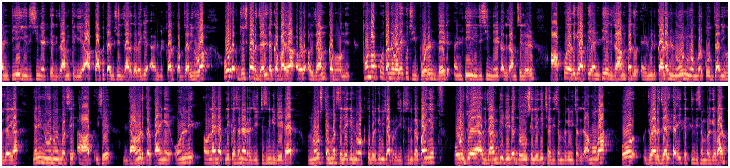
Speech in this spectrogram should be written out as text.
एनटीए, यूजीसी नेट के एग्ज़ाम के लिए आप काफ़ी टाइम से इंतज़ार करेंगे एडमिट कार्ड कब जारी होगा और जो इसका रिज़ल्ट कब आएगा और एग्ज़ाम कब होंगे। तो हम आपको बताने वाले कुछ important date NTA UGC NET exam से रिलेटेड आपको बता दें कि आपकी एनटीए एग्ज़ाम का जो एडमिट कार्ड है, नौ नवंबर को जारी हो जाएगा। यानी नौ नवंबर से आप इसे डाउनलोड कर पाएँगे। Only online application and registration की डेट है। नौ सितंबर से लेकर नौ अक्टूबर के बीच आप रजिस्ट्रेशन कर पाएँगे। और जो है एग्ज़ाम की डेट है, दो से लेकर छह दिसंबर के बीच एग्ज़ाम होगा। और जो है रिज़ल्ट इकतीस दिसंबर के बाद,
